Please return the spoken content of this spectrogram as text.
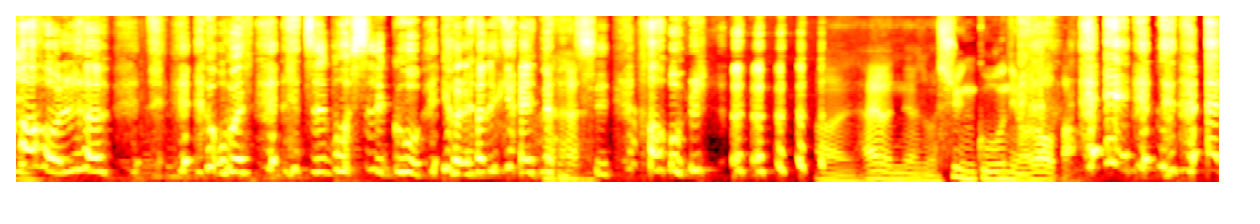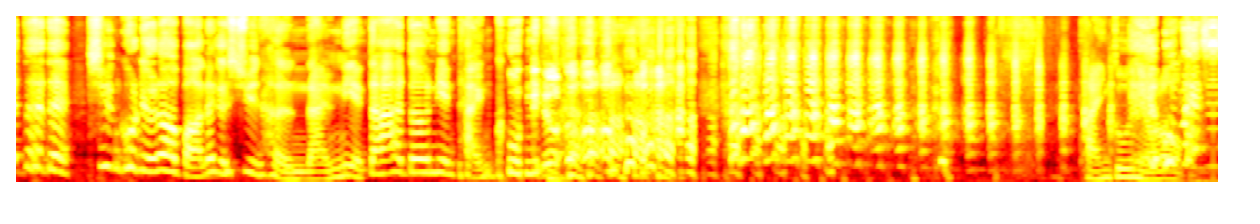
气。好热，我们直播事故有人要去开冷气，好热。嗯，还有那个什么菌菇牛肉堡，哎，对对，菌菇牛肉堡那个菌很难念，大家都念弹菇牛肉堡。弹菇牛肉堡我每。次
